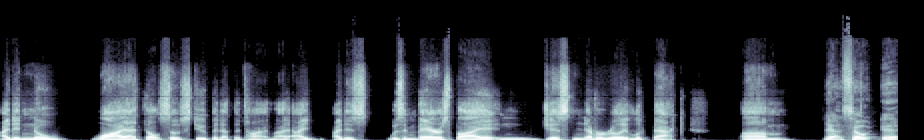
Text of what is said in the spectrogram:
I didn't know why I felt so stupid at the time. I I I just was embarrassed by it and just never really looked back. Um, yeah. So uh,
